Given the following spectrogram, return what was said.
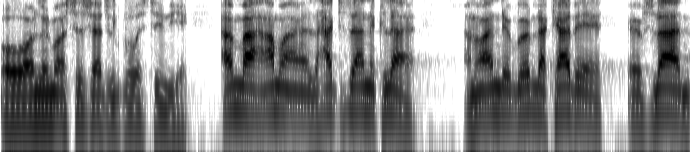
وللمؤسسات الفلسطينية. أما الحق ذلك لا. أنا عندي بقول لك هذا فلان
